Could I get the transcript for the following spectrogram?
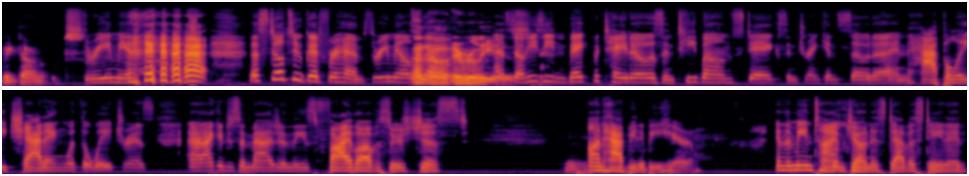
McDonald's. Three meals. that's still too good for him. Three meals. I know it really is. And so he's eating baked potatoes and T-bone steaks and drinking soda and happily chatting with the waitress. And I can just imagine these five officers just hmm. unhappy to be here. In the meantime, Joan is devastated.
